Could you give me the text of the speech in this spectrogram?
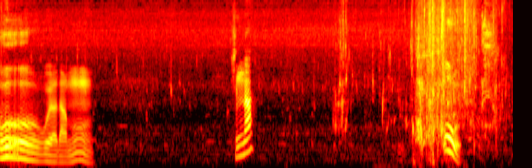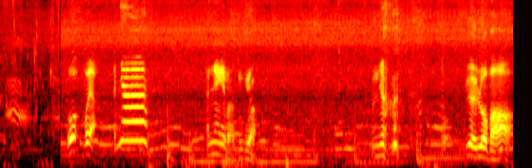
오 뭐야 나무. 신나? 오! 어, 뭐야? 안녕! 안녕 해봐, 누구야? 안녕. 야, 일로 와봐.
